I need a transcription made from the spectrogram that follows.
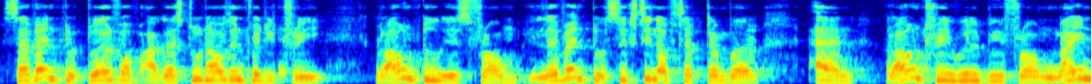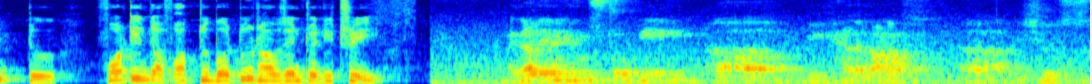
7 to 12 of August 2023 Round 2 is from 11 to 16 of September and round 3 will be from 9 to 14th of October 2023. Meghalaya used to be, uh, we had a lot of uh, issues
